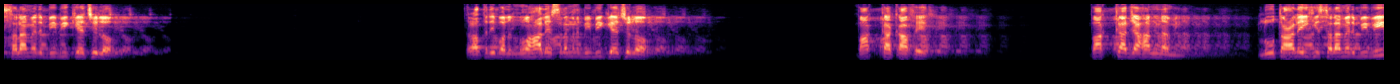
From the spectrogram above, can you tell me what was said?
সালামের বিবি কে ছিল? তাড়াতাড়ি বলে নুহা আলি ইসলামের বিবি কে ছিল? পাক্কা কাফের, পাক্কা জাহান্নামী। লুত আলাইহি সালামের বিবি,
